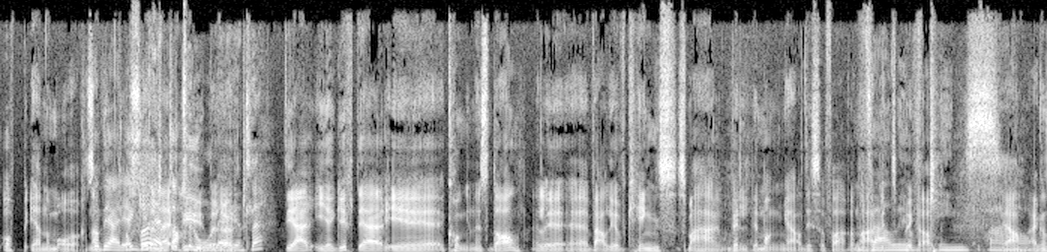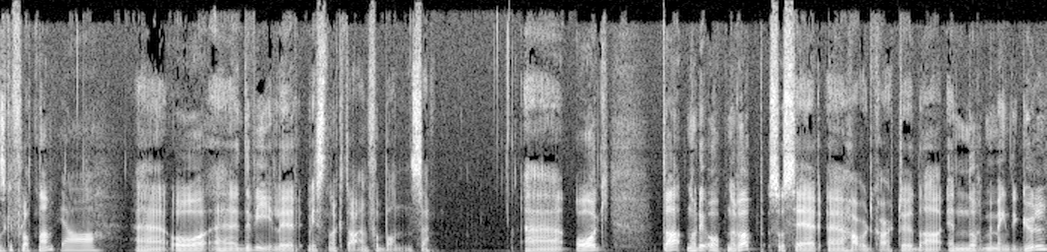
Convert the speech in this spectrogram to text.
opp gjennom årene. Så de er i Egypt, er uberørt. egentlig. De er i Egypt, de er i Kongenes dal, eller eh, Valley of Kings, som er her veldig mange av disse farene er blitt begravd. of. Kings. Wow. Ja, det er ganske flott navn. Ja. Eh, og eh, det hviler visstnok da en forbannelse. Eh, og da, når de åpner opp, så ser eh, Howard Carter da enorme mengder gull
